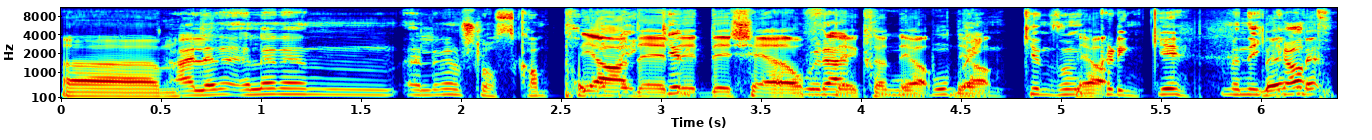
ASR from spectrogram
Um, Eller, eller, en, eller en slåsskamp på ja, benken. det, det skjer ofte. hvor det er to kan- ja, på ja. benken som Ja. klinker, men ikke Men, at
